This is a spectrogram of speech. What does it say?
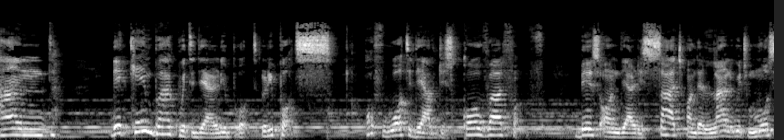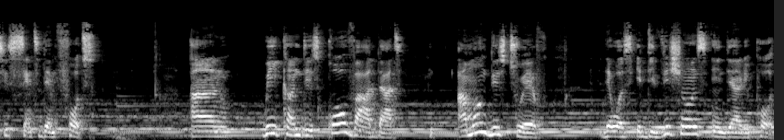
And they came back with their report, reports of what they have discovered from, based on their research on the land which Moses sent them forth. And we can discover that among these 12, there was a divisions in their report.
